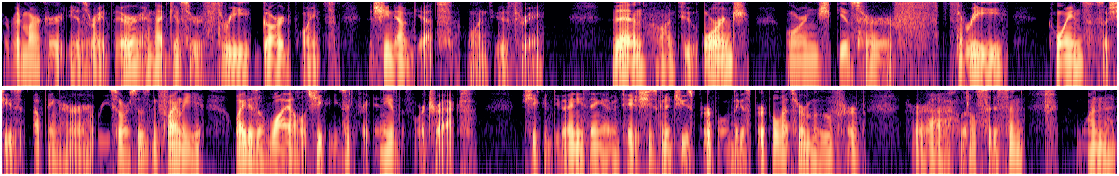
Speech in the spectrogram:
her red marker is right there, and that gives her three guard points that she now gets. One, two, three. Then on to orange. Orange gives her three coins, so she's upping her resources. And finally, white is a wild. She can use it for any of the four tracks. She could do anything advantageous. She's going to choose purple because purple lets her move her her uh, little citizen one,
